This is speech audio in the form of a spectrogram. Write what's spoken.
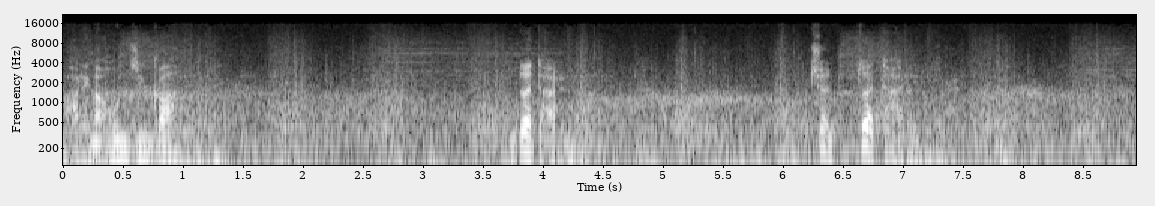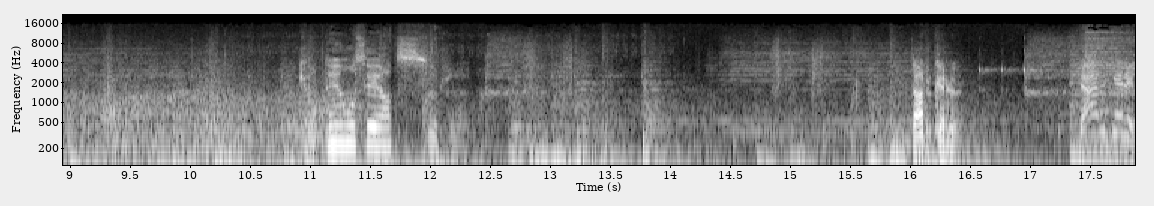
あれが本陣か？どうやって入るんだ？ちょどうやって入るんだこれ？拠点を制圧する？ダルケル。ダルケル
